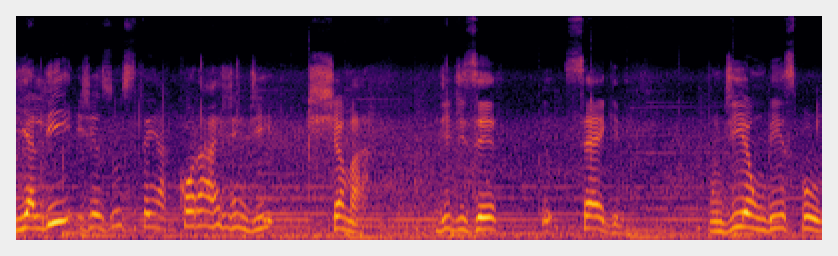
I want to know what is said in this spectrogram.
E ali Jesus tem a coragem de chamar, de dizer: segue-me. Um dia um bispo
